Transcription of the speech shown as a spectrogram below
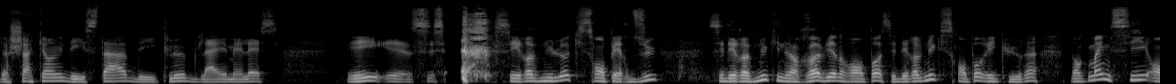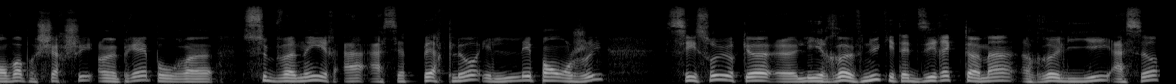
de chacun des stades des clubs de la MLS. Et euh, ces revenus-là qui seront perdus, c'est des revenus qui ne reviendront pas, c'est des revenus qui ne seront pas récurrents. Donc, même si on va chercher un prêt pour euh, subvenir à cette perte-là et l'éponger, c'est sûr que euh, les revenus qui étaient directement reliés à ça,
